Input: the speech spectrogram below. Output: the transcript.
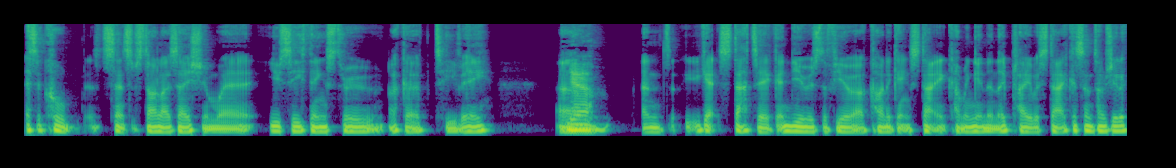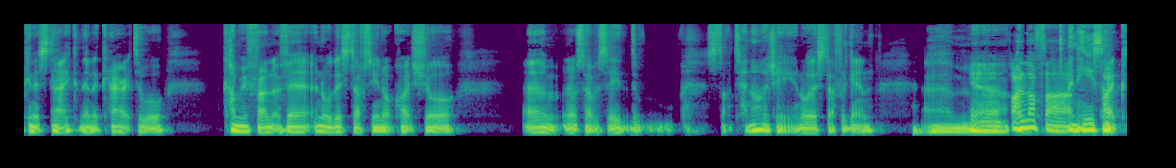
it's a cool sense of stylization where you see things through like a TV. Um, Yeah. And you get static, and you as the viewer are kind of getting static coming in, and they play with static. And sometimes you're looking at static, and then a character will come in front of it, and all this stuff. So you're not quite sure. Um, and also, obviously, the it's like technology and all this stuff again. Um, Yeah, I love that. and he's like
